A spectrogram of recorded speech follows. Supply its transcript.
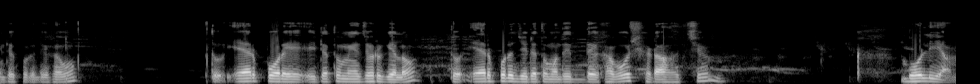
এটা করে দেখাবো। তো এরপরে এটা তো মেজর গেল। তো এরপরে যেটা তোমাদের দেখাবো, সেটা হচ্ছে ভলিউম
